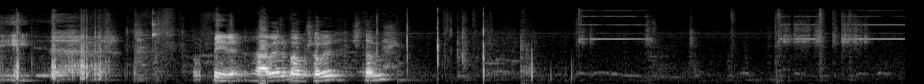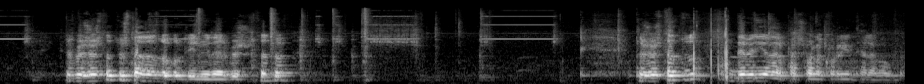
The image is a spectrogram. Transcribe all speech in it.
Y... Mire, a ver, vamos a ver, ¿estamos? El besostato está dando continuidad, el besostato... El besostato debería dar paso a la corriente a la bomba.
